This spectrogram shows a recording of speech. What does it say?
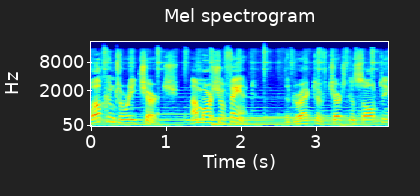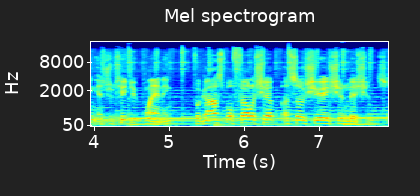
Welcome to Rechurch. I'm Marshall Fant, the Director of Church Consulting and Strategic Planning for Gospel Fellowship Association Missions.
